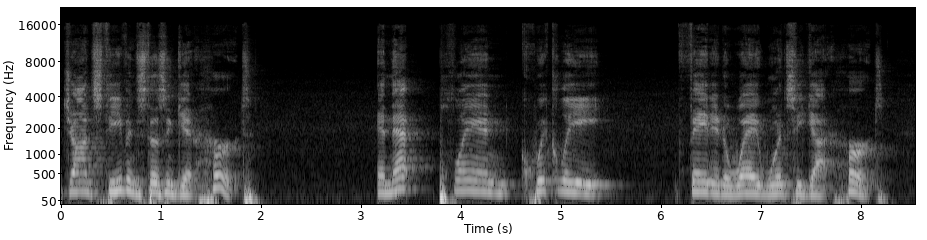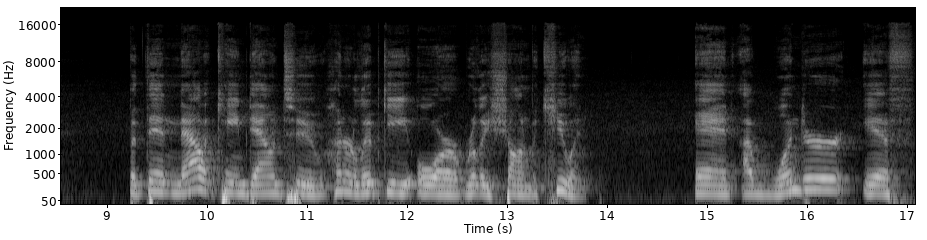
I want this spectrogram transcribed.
John Stephens doesn't get hurt, and that plan quickly faded away once he got hurt. But then now it came down to Hunter Luepke or really Sean McKeon. And I wonder if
